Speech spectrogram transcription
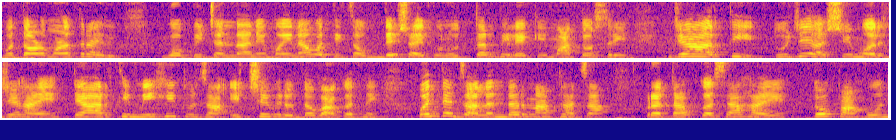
व तळमळत राहिली. गोपीचंदाने मैनावतीचा उपदेश ऐकून उत्तर दिले की मातोश्री ज्या अर्थी तुझी अशी मर्जी आहे त्या अर्थी मीही तुझा इच्छेविरुद्ध वागत नाही. पण त्या जालंधरनाथाचा प्रताप कसा आहे तो पाहून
